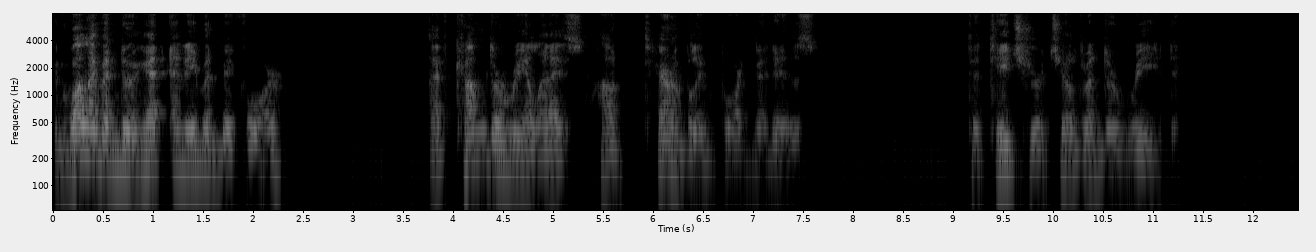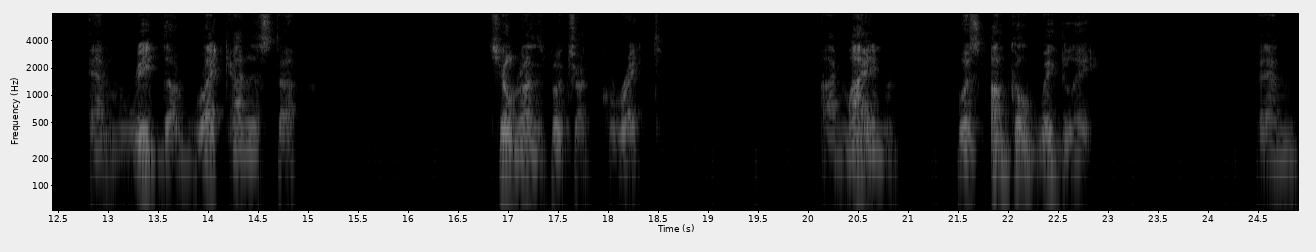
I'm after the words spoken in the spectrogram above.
And while I've been doing it, and even before, I've come to realize how terribly important it is to teach your children to read and read the right kind of stuff. Children's books are great. Uh, mine was Uncle Wiggily and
